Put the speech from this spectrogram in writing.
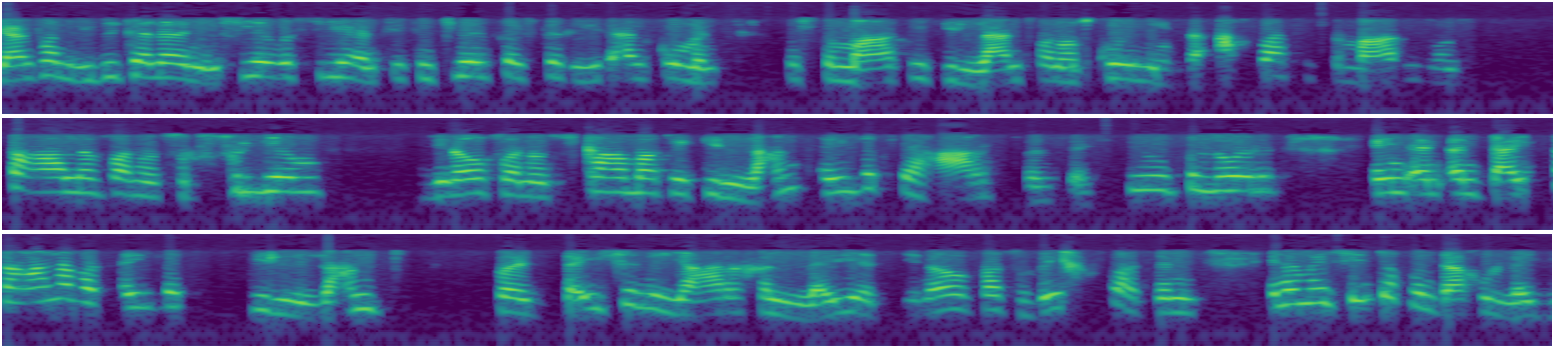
Jan van Riebeeck hulle in die VOC in 1952 hier aankom en sistematies die land van ons koei mense afwas sistematies ons tale van ons vervreem you know van ons skamaak het die land eintlik sy hart en sy siel verloor. En en en daai tale wat eintlik die land vir duisende jare gelei het, you know, was wegvat en en dan mens sien tog vandag hoe lyk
